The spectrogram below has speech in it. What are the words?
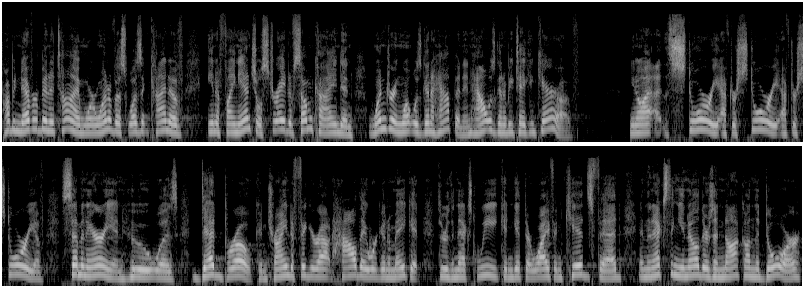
probably never been a time where one of us wasn't kind of in a financial strait of some kind and wondering what was going to happen and how it was going to be taken care of. You know, story after story after story of seminarian who was dead broke and trying to figure out how they were going to make it through the next week and get their wife and kids fed. And the next thing you know, there's a knock on the door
